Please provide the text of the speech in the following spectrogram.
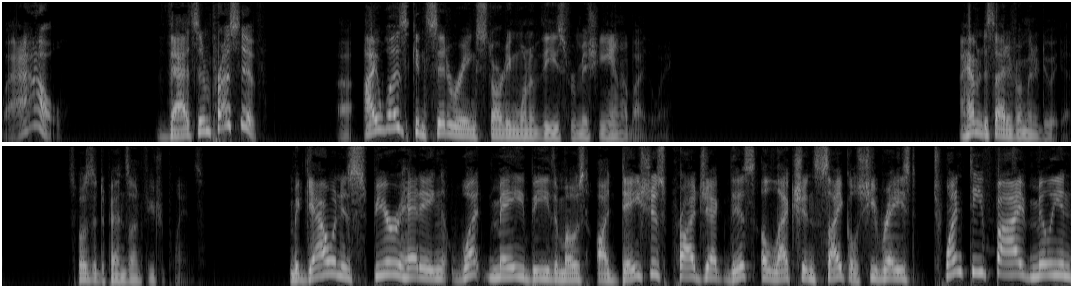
Wow. That's impressive. Uh, I was considering starting one of these for Michiana, by the way. I haven't decided if I'm going to do it yet. I suppose it depends on future plans. McGowan is spearheading what may be the most audacious project this election cycle. She raised $25 million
